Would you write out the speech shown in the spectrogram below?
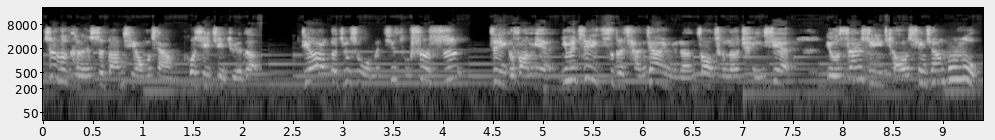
这个可能是当前我们想迫切解决的。第二个就是我们基础设施。这个方面，因为这一次的强降雨呢，造成了全县有三十一条县乡公路，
